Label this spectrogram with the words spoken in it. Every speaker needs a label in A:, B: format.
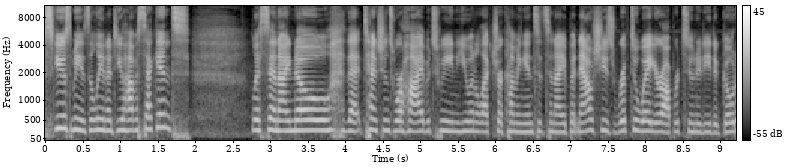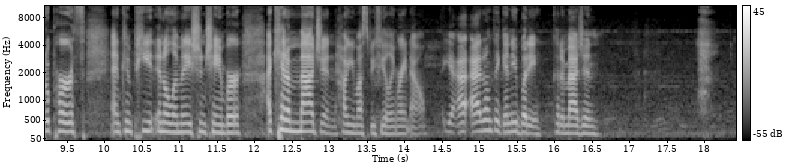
A: Excuse me, Zelina, do you have a second? Listen, I know that tensions were high between you and Elektra coming into tonight, but now she's ripped away your opportunity to go to Perth and compete in Elimination Chamber. I can't imagine how you must be feeling right now.
B: Yeah, I, I don't think anybody could imagine.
